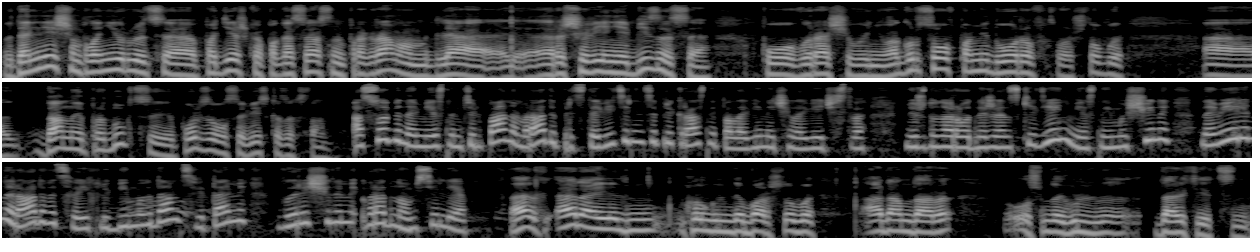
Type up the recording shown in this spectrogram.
В дальнейшем планируется поддержка по государственным программам для э, расширения бизнеса по выращиванию огурцов, помидоров, чтобы данной продукции пользовался весь Казахстан. Особенно местным тюльпанам рады представительницы прекрасной половины человечества. Международный женский день местные мужчины намерены радовать своих любимых дам цветами, выращенными в родном селе. әр әр әйелдің көңілінде бар чтобы адамдары осындай гүл дәрет етсін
